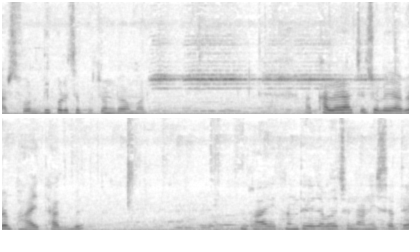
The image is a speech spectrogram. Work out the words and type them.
আর সর্দি করেছে প্রচণ্ড আমার। আর খালারা আছে চলে যাবে, ভাই থাকবে। ভাই এখান থেকে যাবে হচ্ছে নানির সাথে,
